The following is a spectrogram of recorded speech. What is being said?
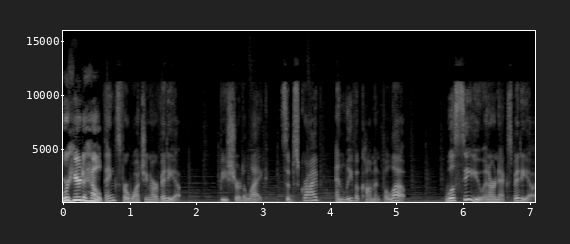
We're here to help. Thanks for watching our video. Be sure to like, subscribe, and leave a comment below. We'll see you in our next video.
